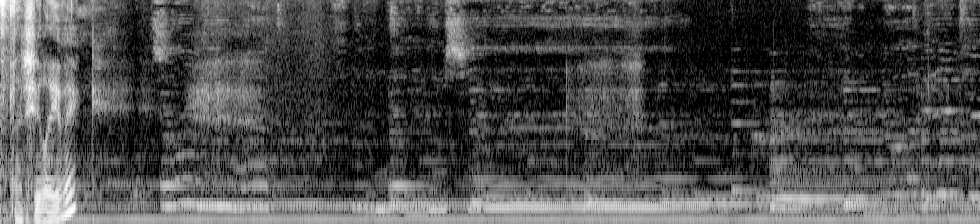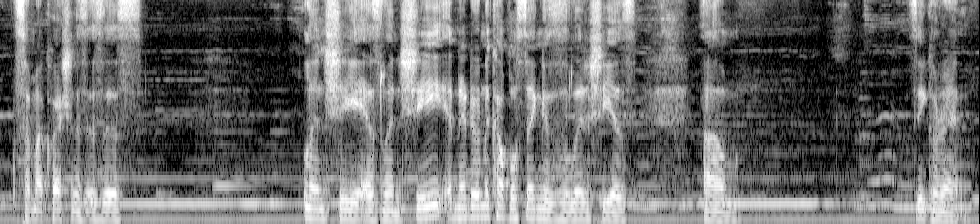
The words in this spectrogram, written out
Isn't she leaving? So my question is: Is this Lin Shi as Lin Shi, and they're doing a couple singers as Lin Shi as um, Zigurin?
